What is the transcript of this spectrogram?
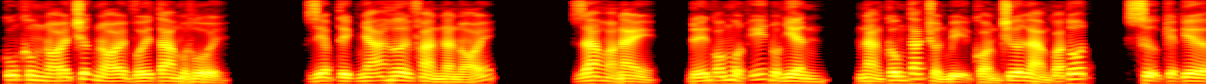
cũng không nói trước nói với ta một hồi. Diệp tịch nhã hơi phàn nàn nói. Gia hỏa này, đến có một ít đột nhiên, nàng công tác chuẩn bị còn chưa làm quá tốt, sự kiện kia,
